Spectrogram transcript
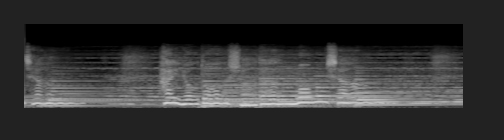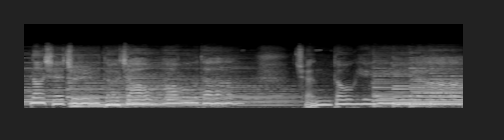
强？还有多少的梦想？那些值得骄傲的，全都一样。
